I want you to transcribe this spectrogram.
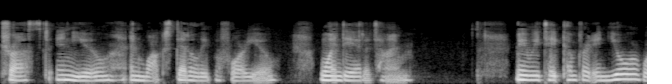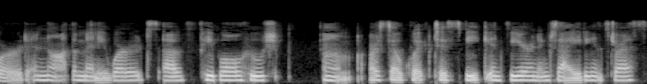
trust in you and walk steadily before you, one day at a time. May we take comfort in your word and not the many words of people who um, are so quick to speak in fear and anxiety and stress.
